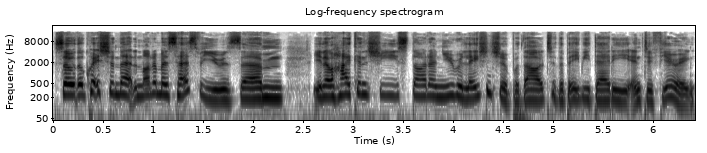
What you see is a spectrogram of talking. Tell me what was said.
So the question that Anonymous has for you is, um, you know, how can she start a new relationship without the baby daddy interfering?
